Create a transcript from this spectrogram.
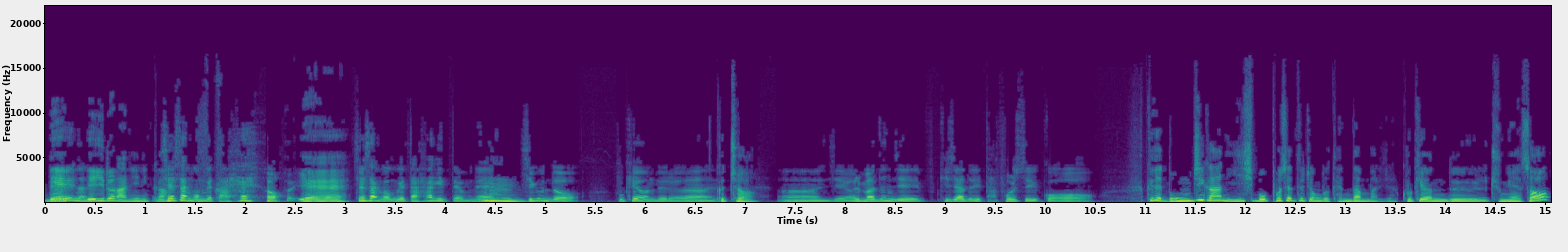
내, 우리는 내일은 아니니까. 재산 공개 다 해요. 예. 재산 공개 다 하기 때문에 음. 지금도 국회의원들은 그쵸. 어 이제 얼마든지 기자들이 다 볼 수 있고 근데 농지가 한 25% 정도 된단 말이죠. 국회의원들 중에서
